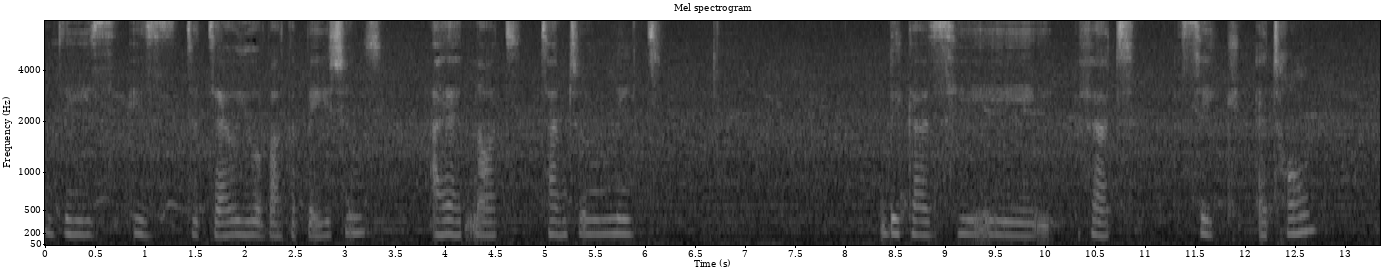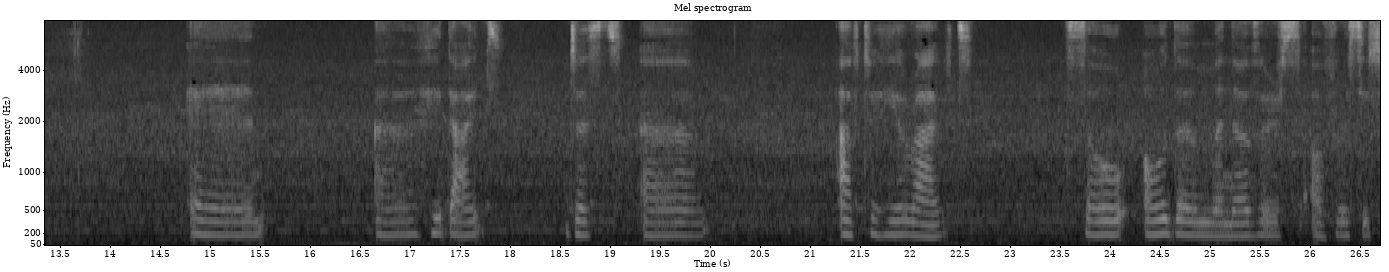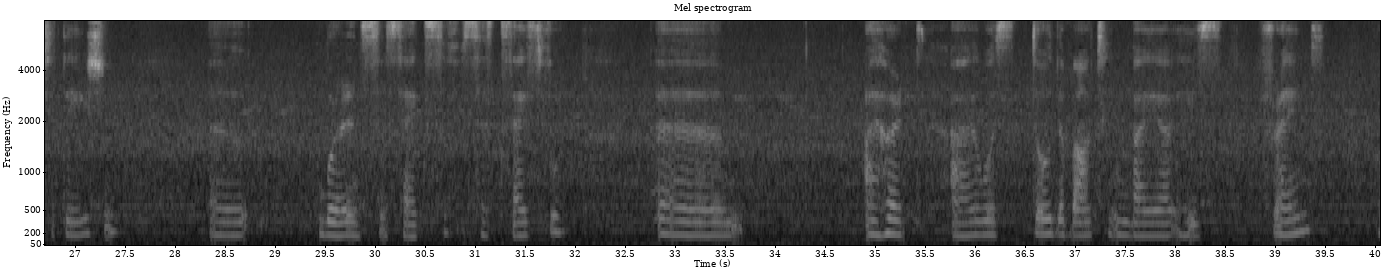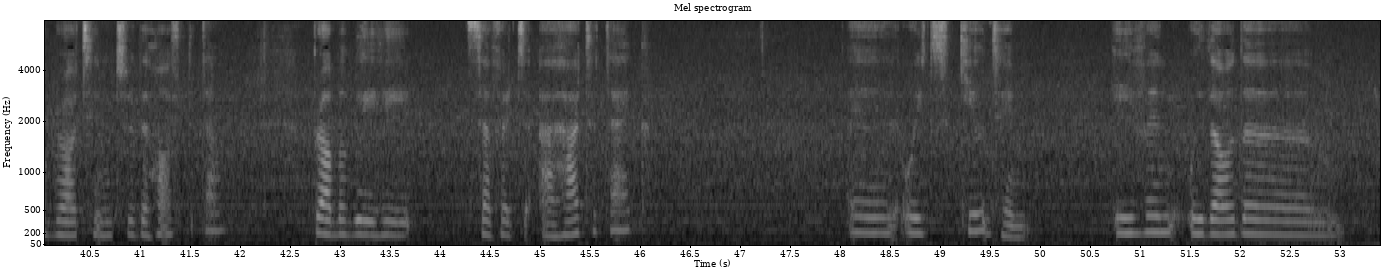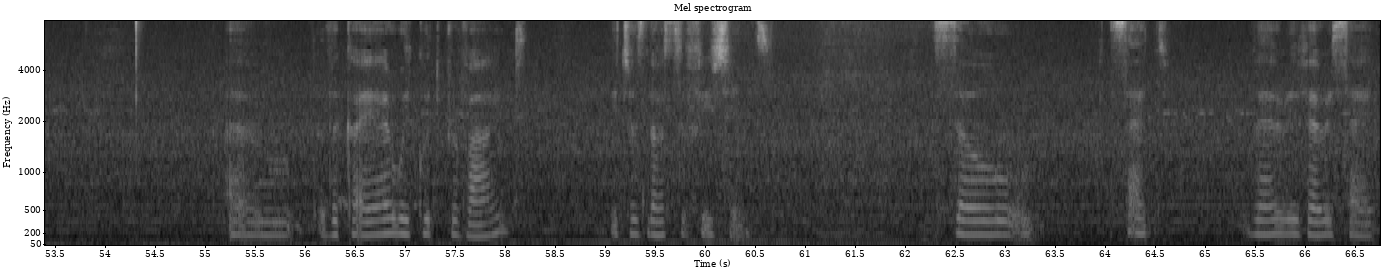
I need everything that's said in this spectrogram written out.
This is to tell you about the patient I had not time to meet because he felt sick at home and uh, he died just uh, after he arrived. So all the maneuvers of resuscitation uh, weren't success, successful. Um, I heard, I was told about him by uh, his friend who brought him to the hospital. Probably he suffered a heart attack, and which killed him even with all the um, the care we could provide, it was not sufficient. So sad, very very sad.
